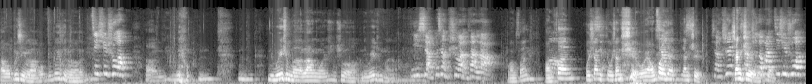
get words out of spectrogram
啊我不行了，我不不行了。继续说。啊，你嗯你为什么让我说？你为什么？你想不想吃晚饭了？晚饭，晚饭，我想我想吃，我要晚想想吃。想吃？想吃的话继续说。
